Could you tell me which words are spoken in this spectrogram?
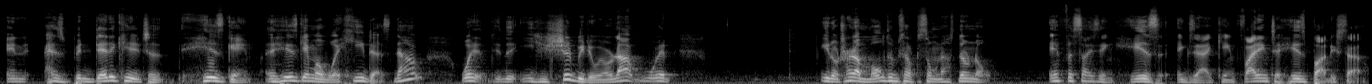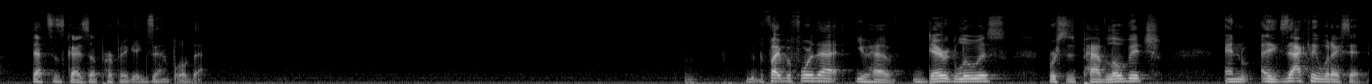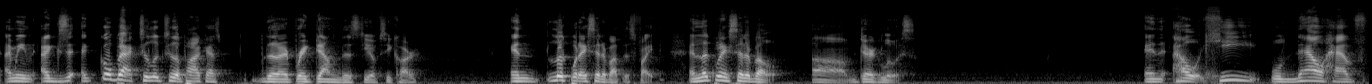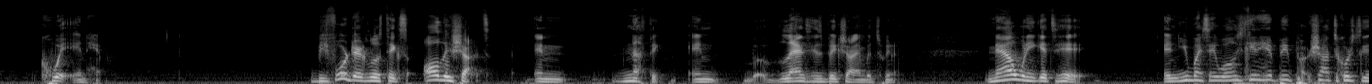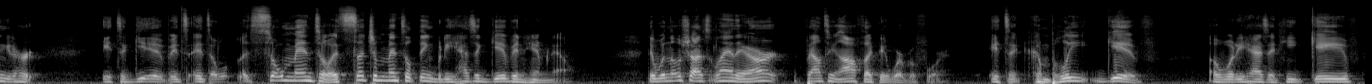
and has been dedicated to his game, his game of what he does. Now what he should be doing, or not what you know, trying to mold himself to someone else. No, no, emphasizing his exact game, fighting to his body style. That's this guy's a perfect example of that. The fight before that, you have Derrick Lewis versus Pavlovich, and exactly what I said. I mean, exa- go back to look to the podcast that I break down this UFC card, and look what I said about this fight. And look what I said about um, Derrick Lewis and how he will now have quit in him. Before Derrick Lewis takes all these shots and nothing and lands his big shot in between them. Now, when he gets hit, and you might say, well, he's getting hit big shots, of course he's going to get hurt. It's a give. It's it's a, it's so mental. It's such a mental thing, but he has a give in him now. That when those shots land, they aren't bouncing off like they were before. It's a complete give of what he has, and he gave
